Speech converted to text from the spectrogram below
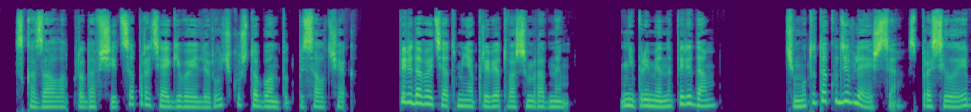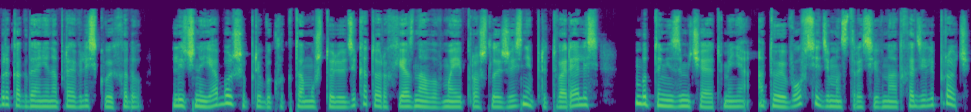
— сказала продавщица, протягивая Элли ручку, чтобы он подписал чек. «Передавайте от меня привет вашим родным». «Непременно передам». «Чему ты так удивляешься?» — спросила Эйбра, когда они направились к выходу. Лично я больше привыкла к тому, что люди, которых я знала в моей прошлой жизни, притворялись, будто не замечают меня, а то и вовсе демонстративно отходили прочь.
